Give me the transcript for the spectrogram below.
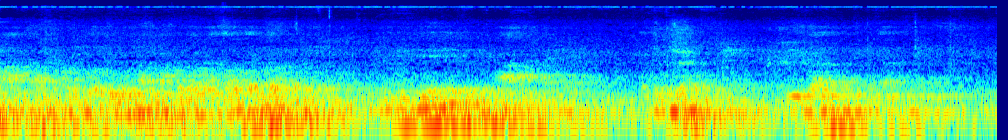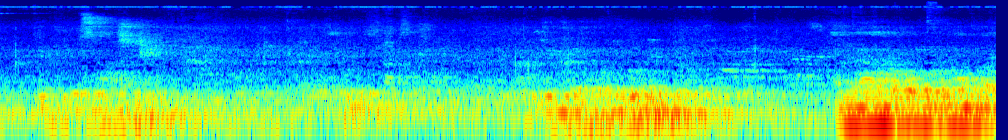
ಮಾತಾಡ ജീവിതത്തിൽ അല്ലാതെ ഒന്നും നമ്മൾ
